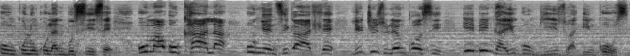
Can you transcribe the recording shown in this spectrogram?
uNkulunkulu anibusise. Uma ukhala ungenzi kahle. Lithi izwi lenkosi ibingayikungizwa inkosi.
